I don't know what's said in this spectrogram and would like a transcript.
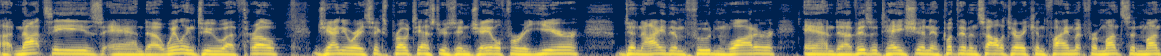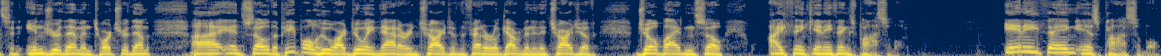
uh, Nazis and uh, willing to uh, throw January 6 protesters in jail for a year, deny them food and water and uh, visitation, and put them in solitary confinement for months and months and injure them and torture them. Uh, and so the people who are doing that are in charge of the federal government and in charge of Joe Biden. So I think anything's possible. Anything is possible.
